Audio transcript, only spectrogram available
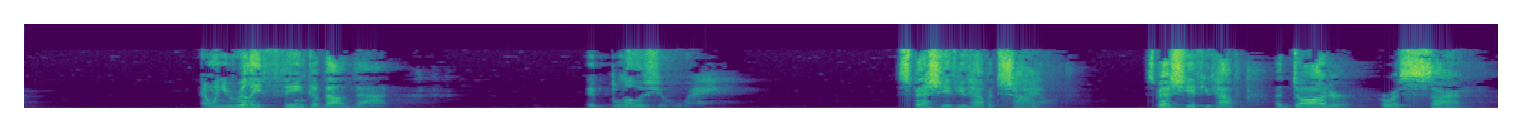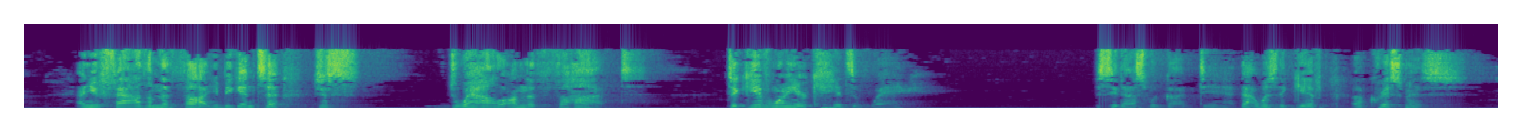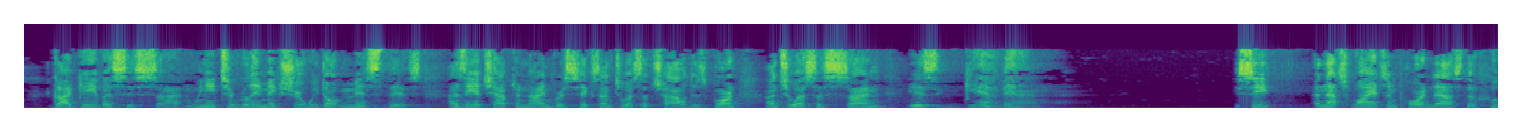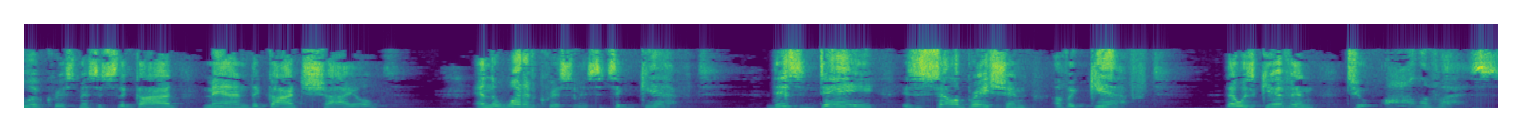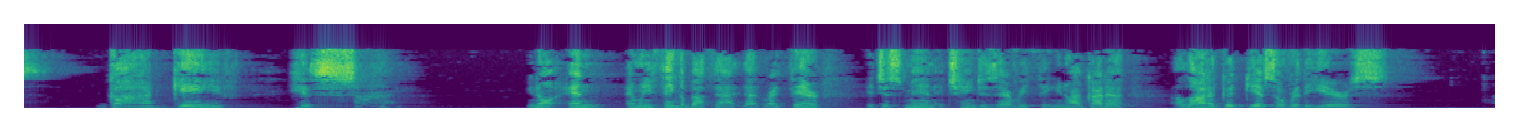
And when you really think about that, it blows you away. Especially if you have a child. Especially if you have a daughter or a son. And you fathom the thought. You begin to just dwell on the thought to give one of your kids away. You see, that's what God did. That was the gift of Christmas. God gave us His Son. We need to really make sure we don't miss this. Isaiah chapter 9 verse 6, Unto us a child is born, unto us a son is given. You see, and that's why it's important to ask the who of Christmas. It's the God man, the God child. And the what of Christmas? It's a gift. This day is a celebration of a gift that was given to all of us. God gave His Son. You know, and, and when you think about that, that right there, it just, man, it changes everything. You know, I've got a, a lot of good gifts over the years.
